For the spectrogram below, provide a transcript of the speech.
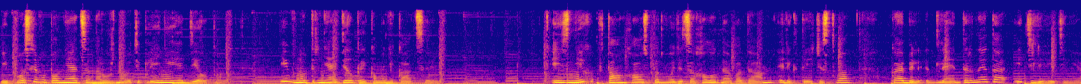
И после выполняется наружное утепление и отделка. И внутренняя отделка и коммуникации. Из них в таунхаус подводится холодная вода, электричество, кабель для интернета и телевидения.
